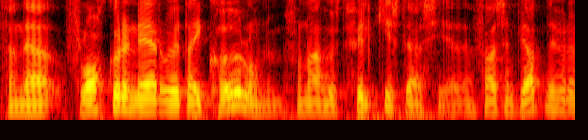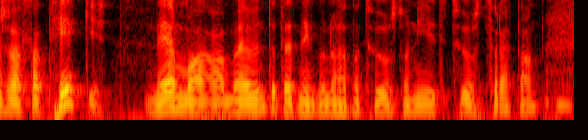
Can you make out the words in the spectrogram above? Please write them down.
þannig að flokkurinn er auðvitað í köðlunum svona veist, fylgislega séð en það sem Bjarni fyrir þess að alltaf tekist nema með undartetningunum hérna 2009-2013 mm.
